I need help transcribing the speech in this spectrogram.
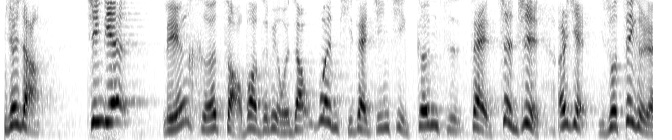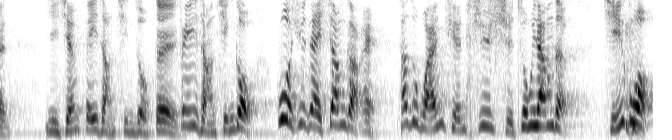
你就讲今天联合早报这篇文章，问题在经济，根子在政治。而且你说这个人以前非常亲中，对，非常亲共。过去在香港，哎，他是完全支持中央的。结果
